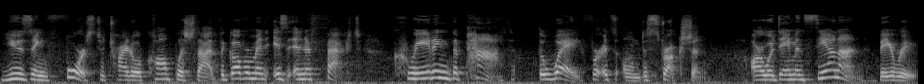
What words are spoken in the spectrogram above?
using force to try to accomplish that, the government is in effect creating the path the way for its own destruction. Arwa Damon, CNN, Beirut.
